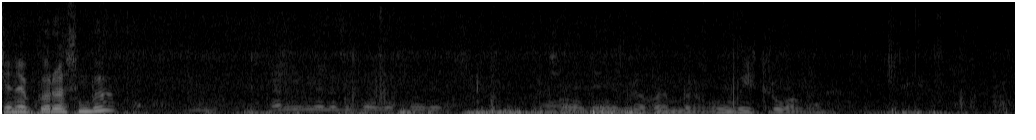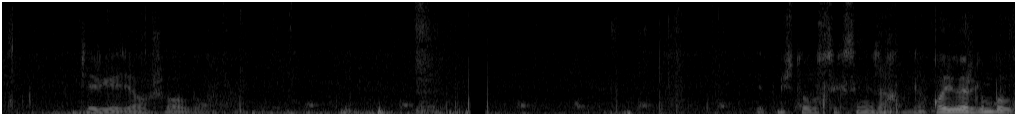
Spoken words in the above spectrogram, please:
ченеп көрөсүңбү туруп алды жерге жабышып алды жетимиш тогуз сексенге жакын экен кой бергин бул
